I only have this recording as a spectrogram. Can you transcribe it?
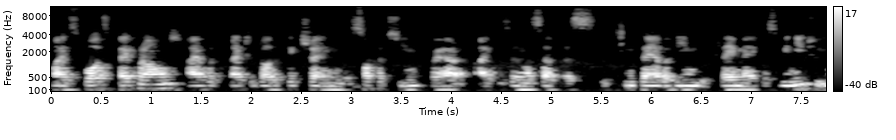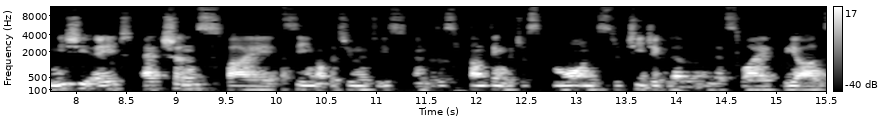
my sports background, I would like to draw the picture in the soccer team where I consider myself as the team player by being the playmakers. We need to initiate actions by seeing opportunities. And this is something which is more on the strategic level. And that's why we are the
